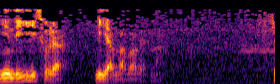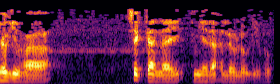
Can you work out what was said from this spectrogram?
မြင်သည်ဆိုတာနိယာမှာပါပဲယောဂီမှာစိတ်ကံလိုက်အမြဲတမ်းအလုံးလုံးနေဖို့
